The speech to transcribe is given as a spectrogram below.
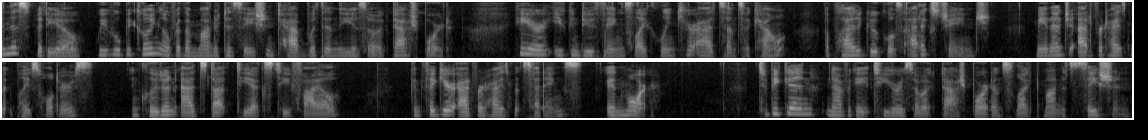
In this video, we will be going over the Monetization tab within the Ezoic dashboard. Here, you can do things like link your AdSense account, apply to Google's Ad Exchange, manage advertisement placeholders, include an ads.txt file, configure advertisement settings, and more. To begin, navigate to your Ezoic dashboard and select Monetization.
